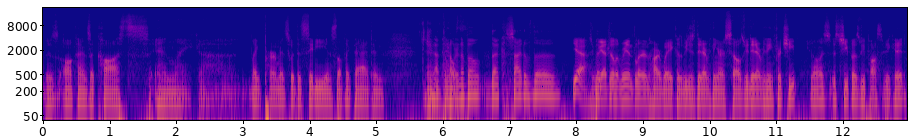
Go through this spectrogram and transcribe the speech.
there's all kinds of costs and like uh, like permits with the city and stuff like that. And Did you have to health. learn about that side of the? Yeah, we had to we had to learn the hard way because we just did everything ourselves. We did everything for cheap, you know, as, as cheap as we possibly could,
